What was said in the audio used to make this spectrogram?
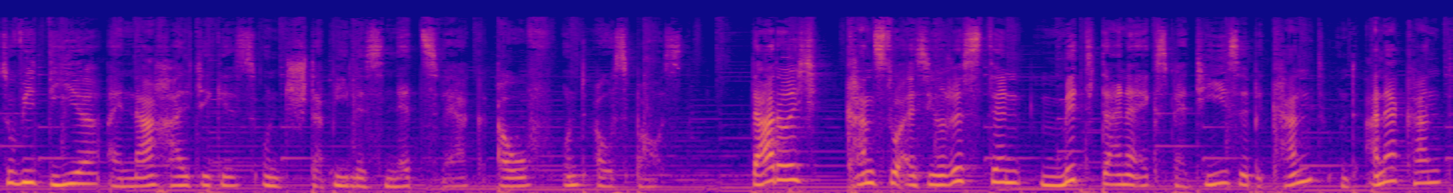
sowie dir ein nachhaltiges und stabiles Netzwerk auf und ausbaust. Dadurch kannst du als Juristin mit deiner Expertise bekannt und anerkannt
